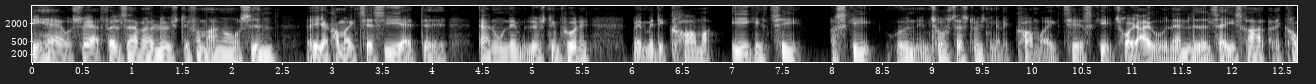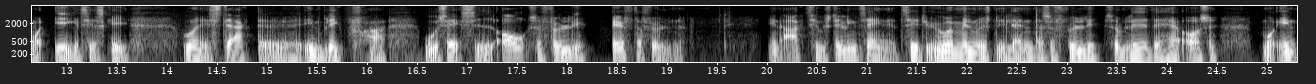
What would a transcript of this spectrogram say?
Det her er jo svært, for ellers har man jo løst det for mange år siden. Øh, jeg kommer ikke til at sige, at øh, der er nogen nem løsning på det, men, men det kommer ikke til at ske uden en tostatsløsning, og det kommer ikke til at ske, tror jeg, uden anden ledelse af Israel, og det kommer ikke til at ske uden et stærkt øh, indblik fra USA's side. Og selvfølgelig efterfølgende en aktiv stillingtagen til de øvrige mellemøstlige lande, der selvfølgelig som led i det her også må ind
